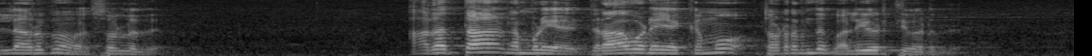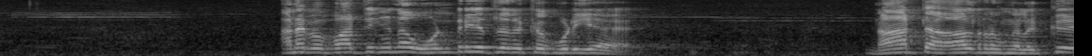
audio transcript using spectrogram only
எல்லாருக்கும் சொல்லுது. அதைத்தான் நம்முடைய திராவிட இயக்கமும் தொடர்ந்து வலியுறுத்தி வருது. ஆனால் இப்போ பார்த்தீங்கன்னா ஒன்றியத்தில் இருக்கக்கூடிய நாட்டை ஆள்றவங்களுக்கு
